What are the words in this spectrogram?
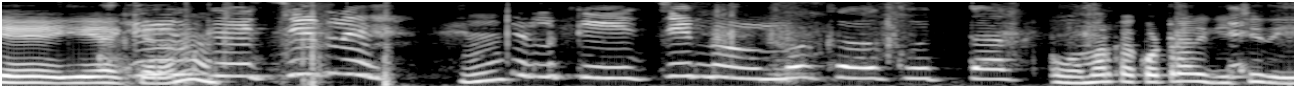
ಏ ಏ ಹಾಕ್ಯಾರ ಹೋಮ್ವರ್ಕ್ ಹಾಕೊಟ್ರ ಅಲ್ಲಿ ಗಿಚ್ಚಿದಿ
